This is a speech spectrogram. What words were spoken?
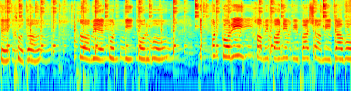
হে খোদা আমি এখন কি করব? কেমন করি? আমি পানি পিপাসা মিটাবো।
